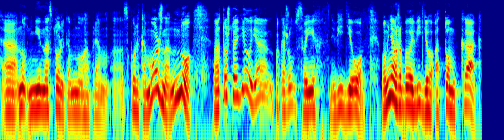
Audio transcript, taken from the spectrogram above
э, ну не настолько много прям, э, сколько можно, но э, то, что я делал, я покажу в своих видео. У меня уже было видео о том, как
